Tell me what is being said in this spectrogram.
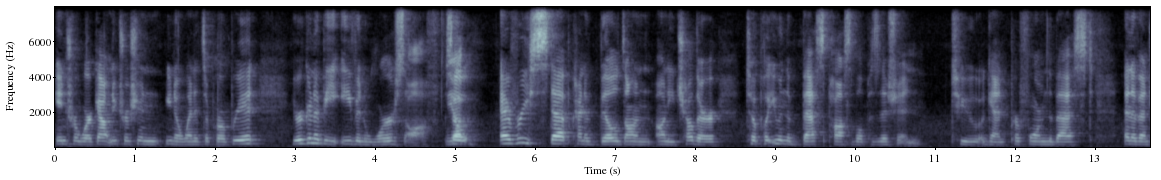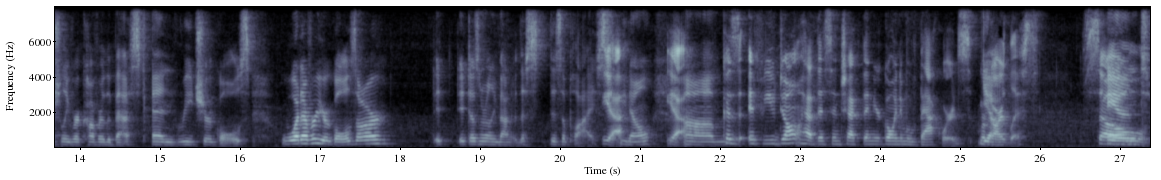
intra-workout nutrition, you know, when it's appropriate, you're going to be even worse off. So every step kind of builds on on each other to put you in the best possible position to again perform the best and eventually recover the best and reach your goals whatever your goals are it, it doesn't really matter. This this applies. Yeah. You know? Yeah. Um Because if you don't have this in check, then you're going to move backwards regardless. Yeah. So and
